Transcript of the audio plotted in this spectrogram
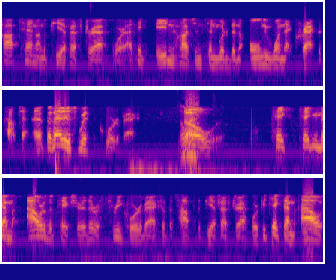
top 10 on the PFF draft board, I think Aidan Hutchinson would have been the only one that cracked the top 10. Uh, But that is with the quarterback. So, take, taking them out of the picture, there were three quarterbacks at the top of the PFF draft board. If you take them out,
